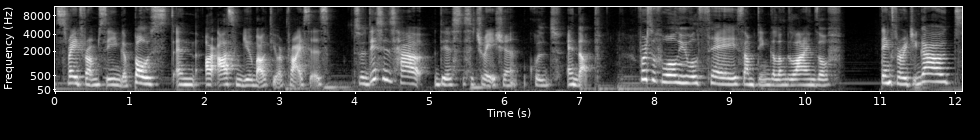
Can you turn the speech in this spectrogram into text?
straight from seeing a post and are asking you about your prices. So, this is how this situation could end up. First of all, you will say something along the lines of Thanks for reaching out.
